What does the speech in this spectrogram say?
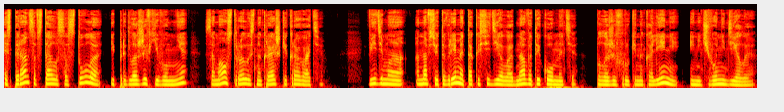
Эсперанса встала со стула и, предложив его мне, сама устроилась на краешке кровати. Видимо, она все это время так и сидела одна в этой комнате — положив руки на колени и ничего не делая.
